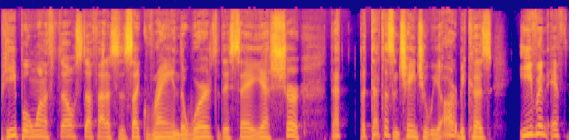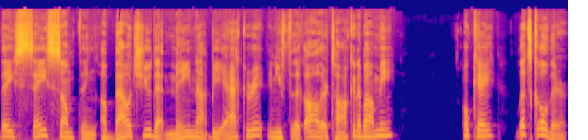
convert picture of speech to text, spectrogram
people want to throw stuff at us, it's like rain, the words that they say, yes, sure, that but that doesn't change who we are because even if they say something about you that may not be accurate and you feel like, oh, they're talking about me, okay, let's go there.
